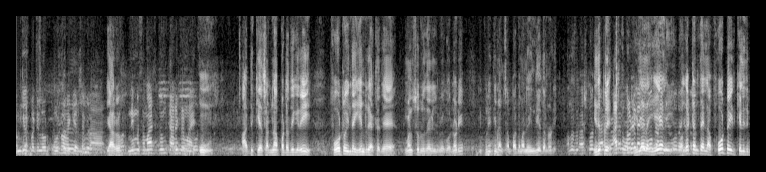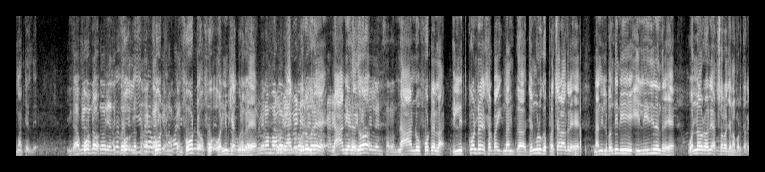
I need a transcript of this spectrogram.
ಅಮ್ಜದ್ ಪಟೇಲ್ ಅವರು ಫೋಟೋ ಹಾಕಿರ್ಲಿಲ್ಲ. ಯಾರು? ನಿಮ್ಮ ಸಮಾಜದ ಒಂದು ಕಾರ್ಯಕ್ರಮ ಆಯ್ತು. ಹ್ಞೂ ಅದಕ್ಕೆ ಸಣ್ಣ ಪಟ್ಟದಗಿರಿ ರೀ ಫೋಟೋಯಿಂದ ಏನು ರೀ ಆಗ್ತದೆ ಮನಸ್ಸು ಹೃದಯ ಇರಬೇಕು. ನೋಡಿ ಈ ಪ್ರೀತಿ ನಾನು ಸಂಪಾದನೆ ಮಾಡಿ ಹಿಂದಿದೆ ನೋಡಿ. ಇದು ಪ್ರೀ ಇಲ್ಲ ಇಲ್ಲ ಹೇಳಿ ಒಗಟ್ಟಂತ ಇಲ್ಲ ಫೋಟೋ ಇದು ಕೇಳಿದಕ್ಕೆ ಮಾತು ಹೇಳಿದೆ. ಈಗ ಫೋಟೋ? ಫೋಟೋ ಒಂದ್ ಒಂದು ನಿಮಿಷ ಗುರುಗಳೇ. ಗುರುಗಳೇ ನಾನು ಹೇಳೋದು. ನಾನು ಫೋಟೋ ಎಲ್ಲ ಇಲ್ಲಿ ನಿಂತ್ಕೊಂಡ್ರೆ ಸ್ವಲ್ಪ ಈಗ ನನ್ನ ಜನಗಳಿಗೆ ಪ್ರಚಾರ ಆದರೆ ನಾನು ಇಲ್ಲಿ ಬಂದೀನಿ ಇಲ್ಲಿ ಇದ್ದೀನಿ ಅಂದರೆ ಒನ್ ಅವರಲ್ಲಿ ಹತ್ತು ಸಾವಿರ ಜನ ಬರ್ತಾರೆ.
